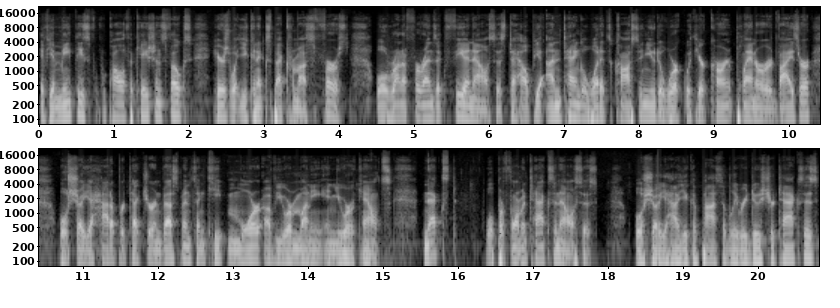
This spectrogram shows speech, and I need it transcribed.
if you meet these qualifications, folks, here's what you can expect from us. First, we'll run a forensic fee analysis to help you untangle what it's costing you to work with your current planner or advisor. We'll show you how to protect your investments and keep more of your money in your accounts. Next, we'll perform a tax analysis. We'll show you how you could possibly reduce your taxes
